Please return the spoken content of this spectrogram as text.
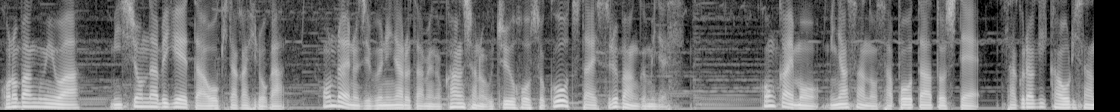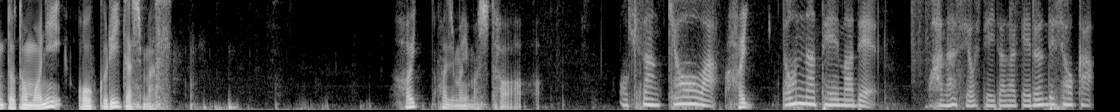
この番組はミッションナビゲーター大木隆弘が本来の自分になるための感謝の宇宙法則をお伝えする番組です。今回も皆さんのサポーターとして桜木香織さんとともにお送りいたします。はい始まりました。大木さん今日ははい。どんなテーマでお話をしていただけるんでしょうか？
